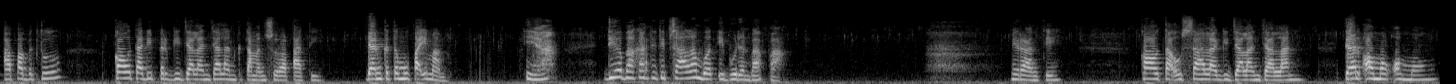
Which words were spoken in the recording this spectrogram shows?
Apa betul kau tadi pergi jalan-jalan ke Taman Surapati dan ketemu Pak Imam? Iya, dia bahkan titip salam buat ibu dan bapak. Miranti, kau tak usah lagi jalan-jalan dan omong-omong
